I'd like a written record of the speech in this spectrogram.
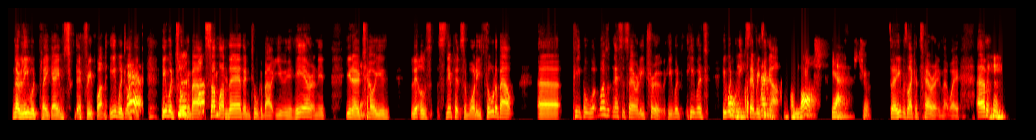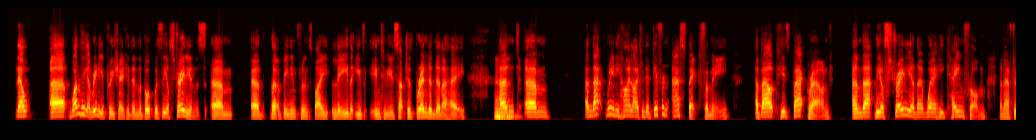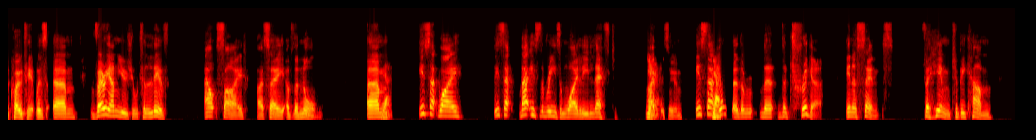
No, Leigh would play games with everyone. He would yeah. like he would talk he about someone there, then talk about you here, and he'd, you know, yeah. tell you little snippets of what he thought about uh, people what wasn't necessarily true. He would he would he would oh, mix everything up. A lot. Yeah, it's true. So he was like a terror in that way. Um, now, uh, one thing I really appreciated in the book was the Australians um, uh, that have been influenced by Leigh that you've interviewed, such as Brendan de la Haye, mm-hmm. and um, and that really highlighted a different aspect for me about his background and that the Australia that where he came from, and I have to quote it, was um, very unusual to live outside, I say, of the norm. Um, yeah. Is that why? Is that that is the reason why Leigh left? Yeah. I presume. Is that yeah. also the the the trigger, in a sense, for him to become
